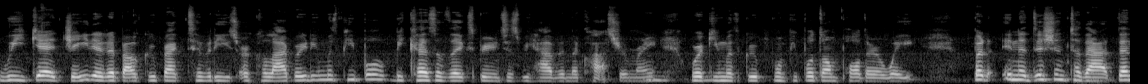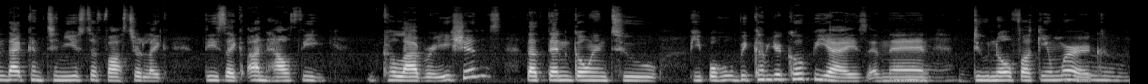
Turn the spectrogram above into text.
we get jaded about group activities or collaborating with people because of the experiences we have in the classroom, right? Working with groups when people don't pull their weight. But in addition to that, then that continues to foster like these like unhealthy collaborations that then go into people who become your copies and then do no fucking work. Mm.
